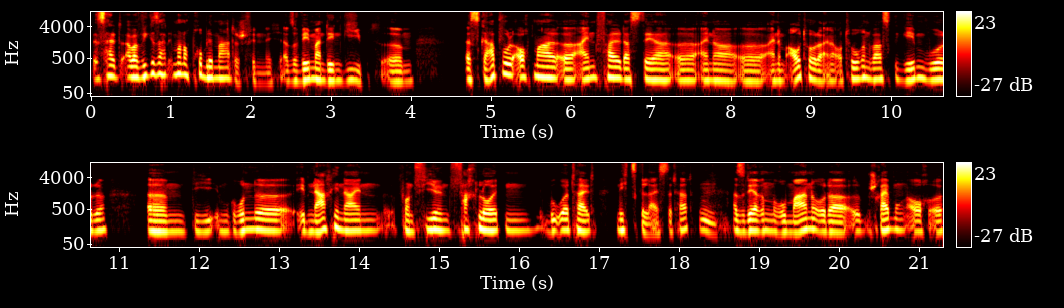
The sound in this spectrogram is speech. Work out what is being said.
das ist halt, aber wie gesagt, immer noch problematisch, finde ich. Also wem man den gibt. Ähm, es gab wohl auch mal äh, einen Fall, dass der äh, einer, äh, einem Autor oder einer Autorin was gegeben wurde, ähm, die im Grunde im Nachhinein von vielen Fachleuten beurteilt nichts geleistet hat. Hm. also deren Romane oder äh, Beschreibungen auch äh,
